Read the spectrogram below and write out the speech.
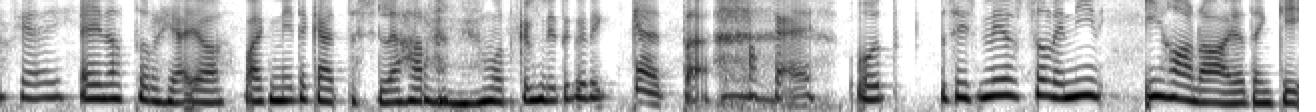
Okay. Ei ne ole turhia, joo. Vaikka niitä käyttäisi sille harvemmin, mutta kyllä niitä kuitenkin käyttää. Okay. Mutta siis se oli niin ihanaa jotenkin.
